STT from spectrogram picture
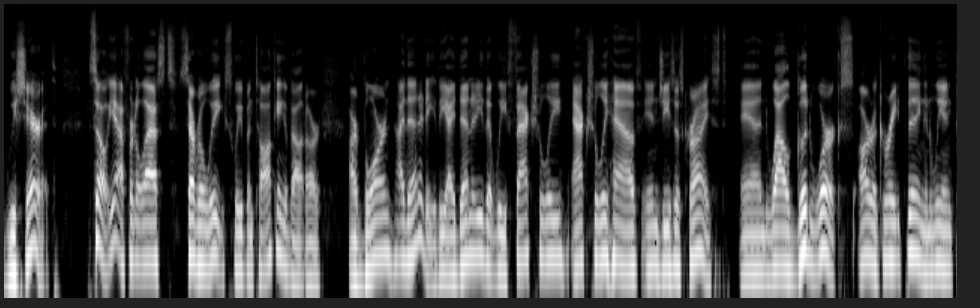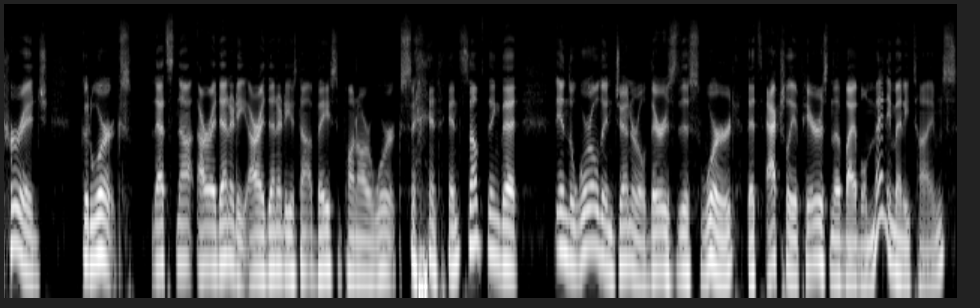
we share it. So yeah, for the last several weeks, we've been talking about our our born identity, the identity that we factually actually have in Jesus Christ. And while good works are a great thing, and we encourage good works, that's not our identity. Our identity is not based upon our works, and and something that in the world in general, there is this word that actually appears in the Bible many, many times,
